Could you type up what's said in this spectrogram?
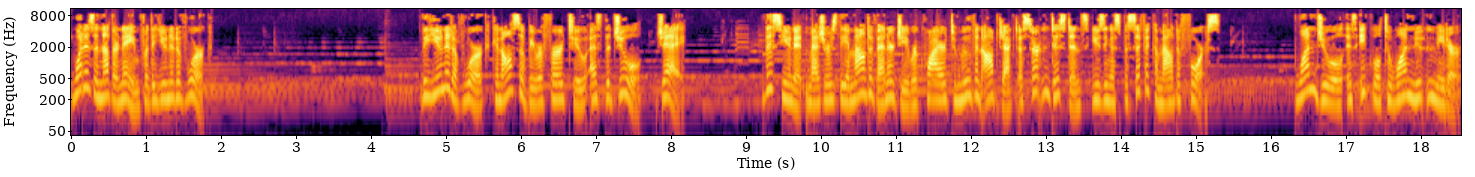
What is another name for the unit of work? The unit of work can also be referred to as the joule, J. This unit measures the amount of energy required to move an object a certain distance using a specific amount of force. 1 joule is equal to 1 newton meter,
